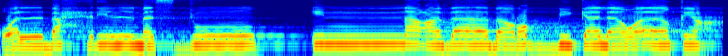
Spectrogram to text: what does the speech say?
والبحر المسجور. إن عذاب ربك لواقع.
